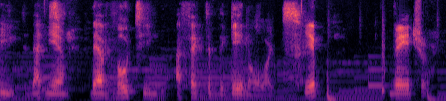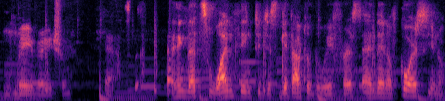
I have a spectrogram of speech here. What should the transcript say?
read that Yeah. their voting affected the game awards Yep. Very true. Mm-hmm. Very very true. yeah so i think that's one thing to just get out of the way first and then of course you know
